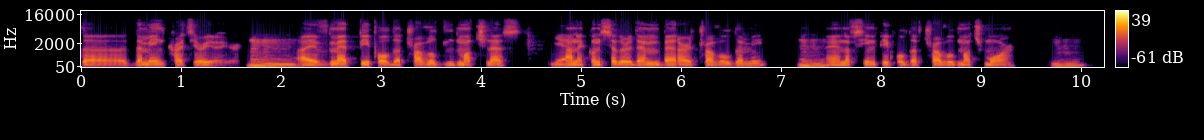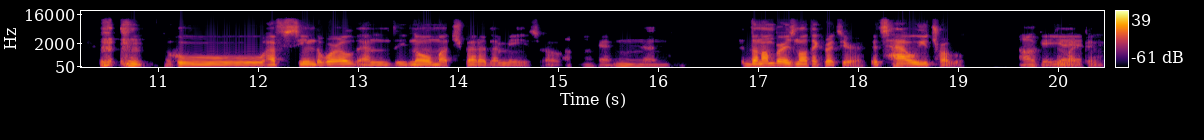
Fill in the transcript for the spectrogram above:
the the main criteria here. Mhm. I've met people that traveled much less, Yeah. and I consider them better traveled than me. Mhm. And I've seen people that traveled much more, Mhm. who have seen the world and know much better than me. So Okay. Mhm. the number is not a criteria; it's how you travel, Okay. Yeah. yeah.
